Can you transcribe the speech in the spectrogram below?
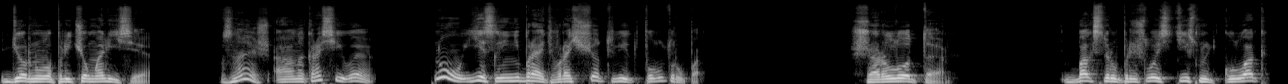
Дернула плечом Алисия. Знаешь, а она красивая. Ну, если не брать в расчет вид полутрупа. Шарлотта. Бакстеру пришлось стиснуть кулак,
